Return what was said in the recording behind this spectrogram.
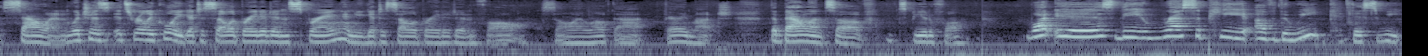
Samhain, which is, it's really cool. You get to celebrate it in spring and you get to celebrate it in fall. So I love that very much. The balance of, it's beautiful. What is the recipe of the week this week?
